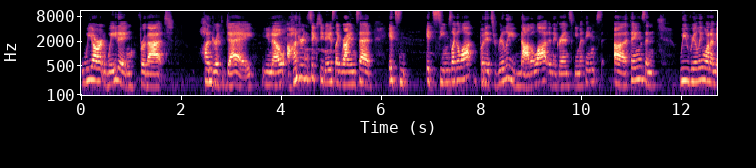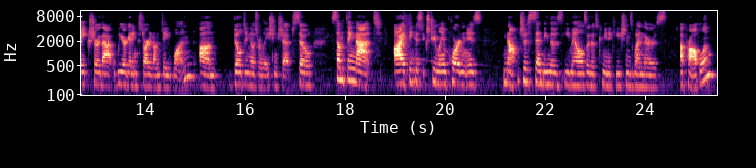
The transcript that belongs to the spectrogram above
we aren't waiting for that hundredth day. You know, 160 days, like Ryan said, it's it seems like a lot, but it's really not a lot in the grand scheme of things. Uh, things, and we really want to make sure that we are getting started on day one, um, building those relationships. So something that I think is extremely important is not just sending those emails or those communications when there's a problem,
